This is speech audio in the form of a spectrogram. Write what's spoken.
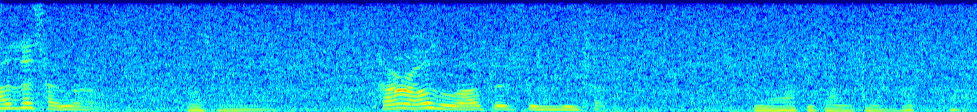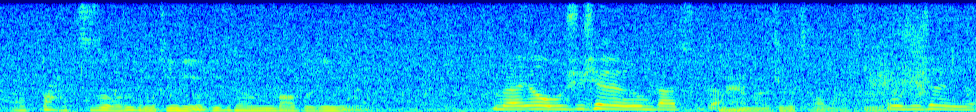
他是在产卵。他在产卵。产卵为什么要被水里面产？对啊，就常卵洞。那，好大只我！这怎么金鲸？我第一次看到那么大只金鲸。没有，我们学校有那么大只的。没有没有，这个超大只。我学校有。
